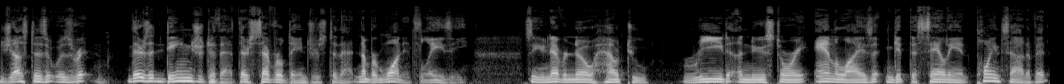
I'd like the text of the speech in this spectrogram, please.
just as it was written. There's a danger to that. There's several dangers to that. Number one, it's lazy. So you never know how to read a news story, analyze it, and get the salient points out of it,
